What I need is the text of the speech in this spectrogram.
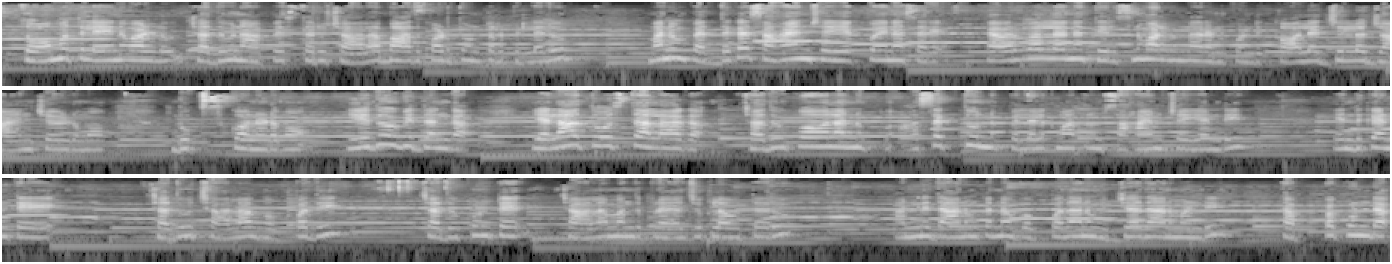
స్తోమత లేని వాళ్ళు చదువుని ఆపేస్తారు. చాలా బాధపడుతుంటారు పిల్లలు. మనం పెద్దగా సహాయం చేయకపోయినా సరే ఎవరి వల్లైనా తెలిసిన వాళ్ళు ఉన్నారనుకోండి కాలేజీల్లో జాయిన్ చేయడమో బుక్స్ కొనడమో ఏదో విధంగా ఎలా తోస్తే అలాగా చదువుకోవాలన్న ఆసక్తి ఉన్న పిల్లలకు మాత్రం సహాయం చేయండి. ఎందుకంటే చదువు చాలా గొప్పది. చదువుకుంటే చాలామంది ప్రయోజకులు అవుతారు. అన్ని దానం కన్నా గొప్పదానం విద్యాదానం అండి. తప్పకుండా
